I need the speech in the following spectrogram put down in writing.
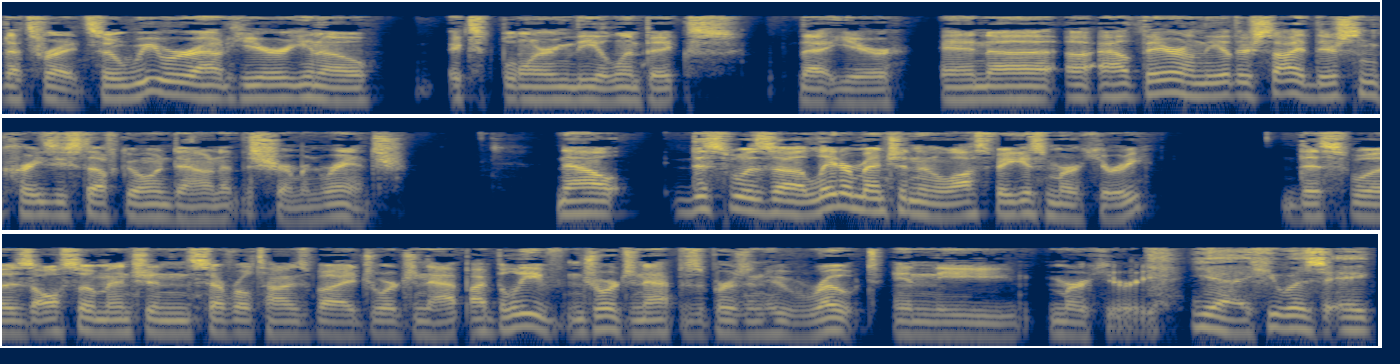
That's right. So we were out here, you know, exploring the Olympics that year. And, uh, uh, out there on the other side, there's some crazy stuff going down at the Sherman Ranch. Now, this was, uh, later mentioned in the Las Vegas Mercury. This was also mentioned several times by George Knapp. I believe George Knapp is a person who wrote in the Mercury. Yeah, he was a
